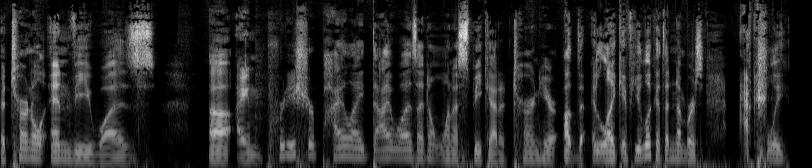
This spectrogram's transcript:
Eternal Envy was. Uh, I'm pretty sure Pieliedie was. I don't want to speak out of turn here. Uh, th- like, if you look at the numbers, actually,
